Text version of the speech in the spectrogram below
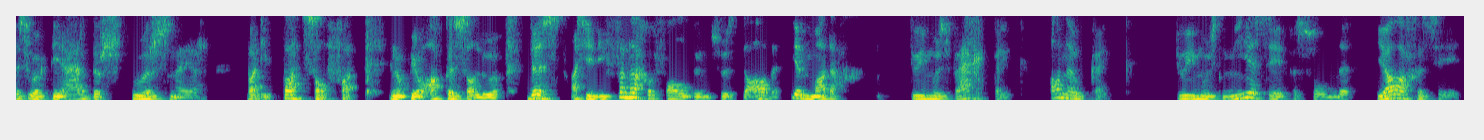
is ook die herder oorsnyer wat die pad sal vat en op jou hakke sal loop. Dus as jy die vinnige val doen soos Dawid eenmiddag toe hy moes wegkyk, aanhou kyk, toe hy moes nee sê vir sonde, ja gesê het.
